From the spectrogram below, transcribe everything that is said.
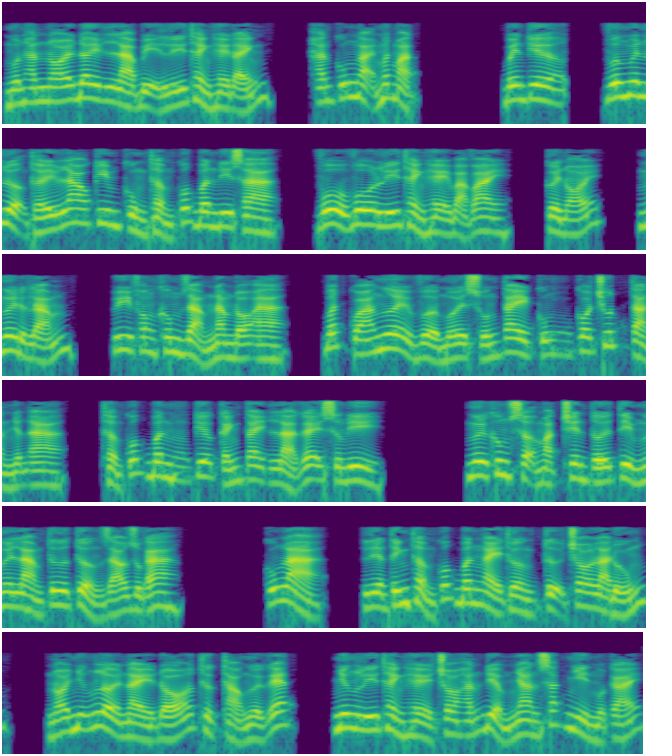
Muốn hắn nói đây là bị Lý Thành Hề đánh, hắn cũng ngại mất mặt. Bên kia, Vương Nguyên Lượng thấy Lao Kim cùng Thẩm Quốc Bân đi xa, vô vô Lý Thành Hề bả vai, cười nói, ngươi được lắm, uy phong không giảm năm đó a, à, bất quá ngươi vừa mới xuống tay cũng có chút tàn nhẫn a, à, Thẩm Quốc Bân kia cánh tay là gãy xương đi. Ngươi không sợ mặt trên tới tìm ngươi làm tư tưởng giáo dục a? À. Cũng là, liền tính Thẩm Quốc Bân ngày thường tự cho là đúng, nói những lời này đó thực thảo người ghét, nhưng Lý Thành Hề cho hắn điểm nhan sắc nhìn một cái,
